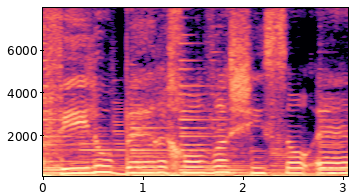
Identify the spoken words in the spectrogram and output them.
אפילו ברחוב ראשי סואן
